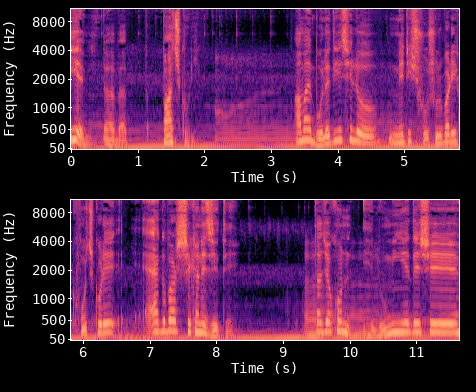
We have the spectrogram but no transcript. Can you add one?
ইয়ে পাঁচ করি আমায় বলে দিয়েছিল মেয়েটির শ্বশুরবাড়ির খোঁজ করে একবার সেখানে যেতে। তা যখন এলুমিয়ে দেশে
